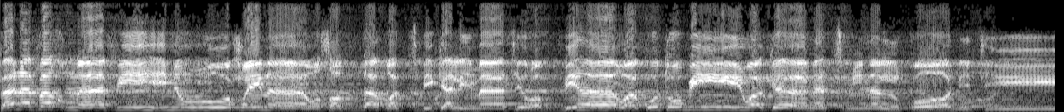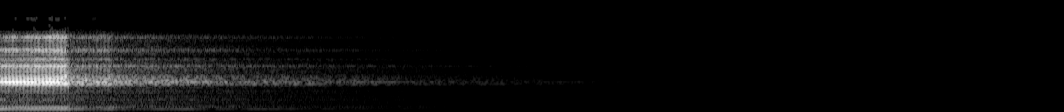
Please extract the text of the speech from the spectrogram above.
فنفخنا فيه من روحنا وصدقت بكلمات ربها وكتبه وكانت من القانتين.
